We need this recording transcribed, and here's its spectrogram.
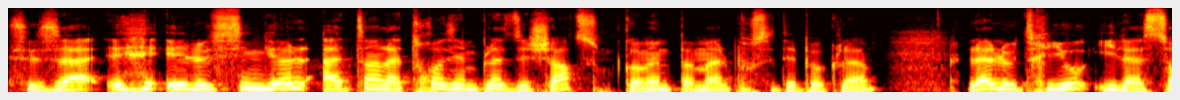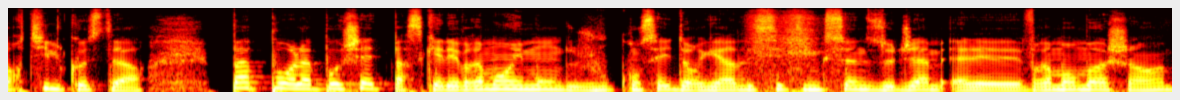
C'est ça. Et, et le single atteint la troisième place des charts, quand même pas mal pour cette époque-là. Là, le trio, il a sorti le costard. Pas pour la pochette, parce qu'elle est vraiment immonde. Je vous conseille de regarder Setting Suns The Jam. Elle est vraiment moche. Hein.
